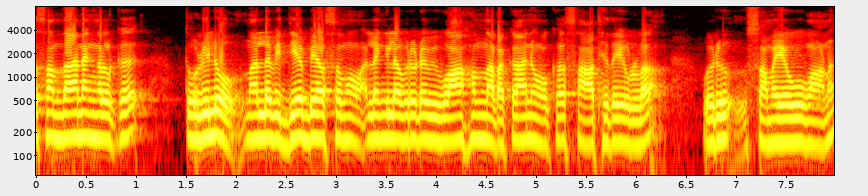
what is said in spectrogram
സന്താനങ്ങൾക്ക് തൊഴിലോ നല്ല വിദ്യാഭ്യാസമോ അല്ലെങ്കിൽ അവരുടെ വിവാഹം നടക്കാനോ ഒക്കെ സാധ്യതയുള്ള ഒരു സമയവുമാണ്.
